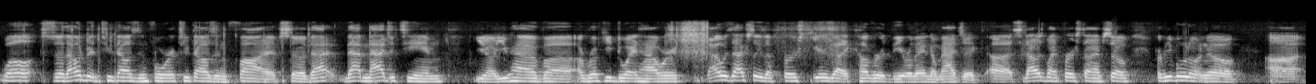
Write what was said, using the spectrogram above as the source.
Well, so that would have been 2004, 2005. So that that Magic team, you know, you have uh, a rookie Dwight Howard. That was actually the first year that I covered the Orlando Magic. Uh, so that was my first time. So for people who don't know, uh,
